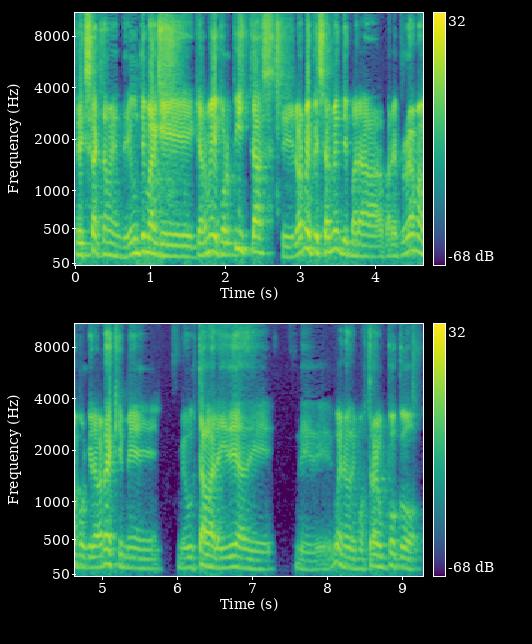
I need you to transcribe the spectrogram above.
Exactamente, un tema que, armé por pistas, eh, lo armé especialmente para, el programa porque la verdad es que me, gustaba la idea de, bueno, de mostrar un poco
